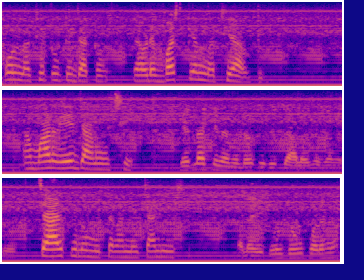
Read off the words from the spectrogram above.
પોલ નથી તૂટી જતો. ત્યારે બસ કેમ નથી આવતી? અમારું એ જાણવું છે. કેટલા કિલોમીટર સુધી ચાલો છો તમે ચાર કિલોમીટર અમે ચાલીએ છીએ. અને એકલું જવું પડે હા?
